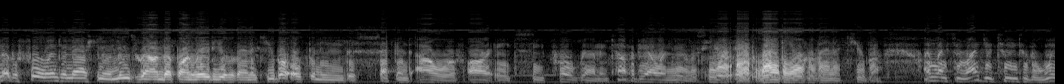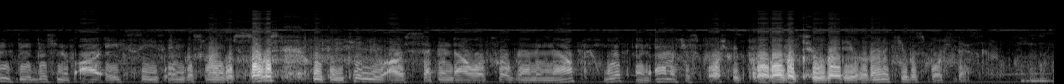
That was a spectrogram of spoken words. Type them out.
Another full international news roundup on Radio Havana, Cuba, opening the second hour of RHC programming. Top of the hour news here at Radio Havana, Cuba. I'm Langston Wright. You're tuned to the Wednesday edition of RHC's English language service. We continue our second hour of programming now with an amateur sports report over to Radio Havana, Cuba Sports Desk.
